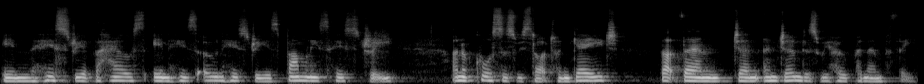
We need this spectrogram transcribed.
in the history of the house, in his own history, his family's history. And of course, as we start to engage, that then gen- engenders, we hope, an empathy.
